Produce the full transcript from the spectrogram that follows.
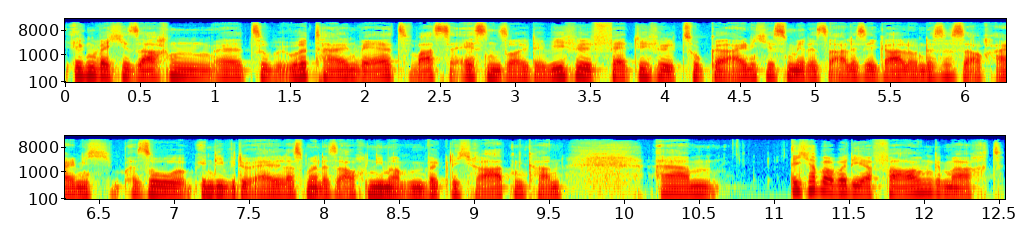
irgendwelche Sachen äh, zu beurteilen, wer jetzt was essen sollte, wie viel Fett, wie viel Zucker. Eigentlich ist mir das alles egal und das ist auch eigentlich so individuell, dass man das auch niemandem wirklich raten kann. Ähm, ich habe aber die Erfahrung gemacht,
